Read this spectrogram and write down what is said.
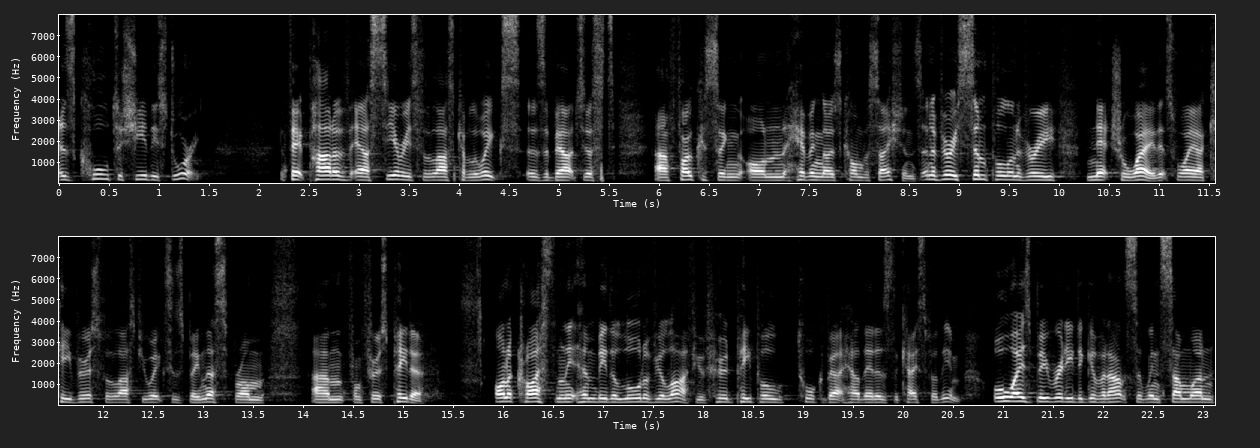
is called to share their story. In fact, part of our series for the last couple of weeks is about just uh, focusing on having those conversations in a very simple and a very natural way. That's why our key verse for the last few weeks has been this from, um, from 1 Peter. Honor Christ and let Him be the Lord of your life. You've heard people talk about how that is the case for them. Always be ready to give an answer when someone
